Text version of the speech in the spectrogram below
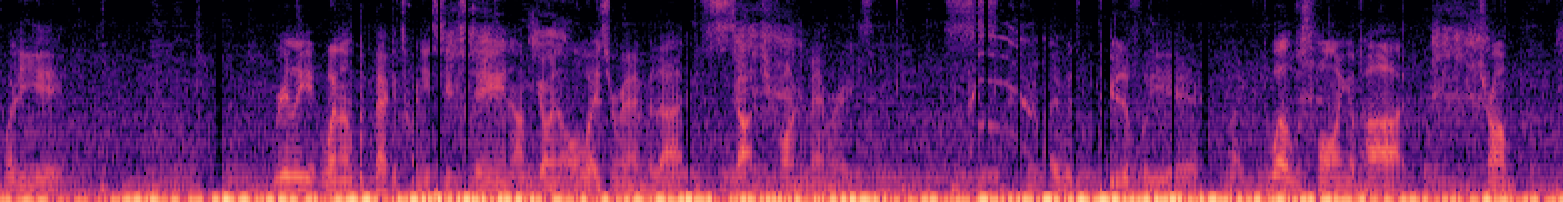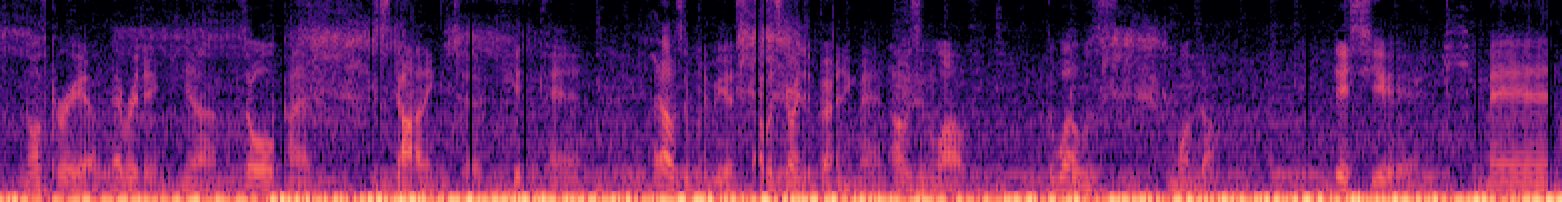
What a year. Really, when I look back at 2016, I'm going to always remember that. Such fond memories. It was a beautiful year. Like, the world was falling apart. Trump, North Korea, everything, you know, it was all kind of starting to hit the fan. But I was oblivious. I was going to Burning Man. I was in love. The world was wonder. This year, man,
